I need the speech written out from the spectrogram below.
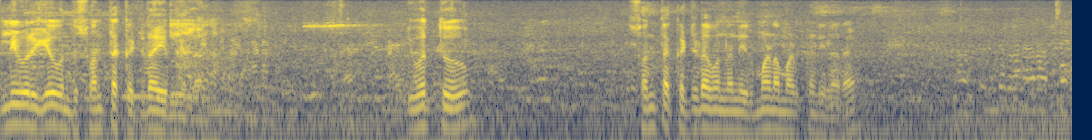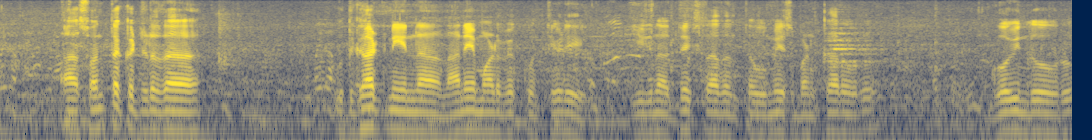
ಇಲ್ಲಿವರೆಗೆ ಒಂದು ಸ್ವಂತ ಕಟ್ಟಡ ಇರಲಿಲ್ಲ. ಇವತ್ತು ಸ್ವಂತ ಕಟ್ಟಡವನ್ನು ನಿರ್ಮಾಣ ಮಾಡ್ಕೊಂಡಿದ್ದಾರೆ. ಆ ಸ್ವಂತ ಕಟ್ಟಡದ ಉದ್ಘಾಟನೆಯನ್ನು ನಾನೇ ಮಾಡಬೇಕು ಅಂತೇಳಿ ಈಗಿನ ಅಧ್ಯಕ್ಷರಾದಂಥ ಉಮೇಶ್ ಬಣ್ಕಾರ್ ಅವರು, ಗೋವಿಂದು ಅವರು,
